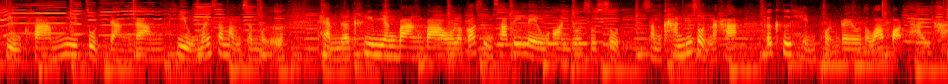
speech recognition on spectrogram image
ผิวคล้ำมีจุดด่างดำผิวไม่สม่ำเสมอ แถมเนื้อครีมยังบางเบา แล้วก็ซึมซาบได้เร็วอ่อนโยนสุดๆสำคัญที่สุดนะคะ ก็คือเห็นผลเร็วแต่ว่าปลอดภัยค่ะ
